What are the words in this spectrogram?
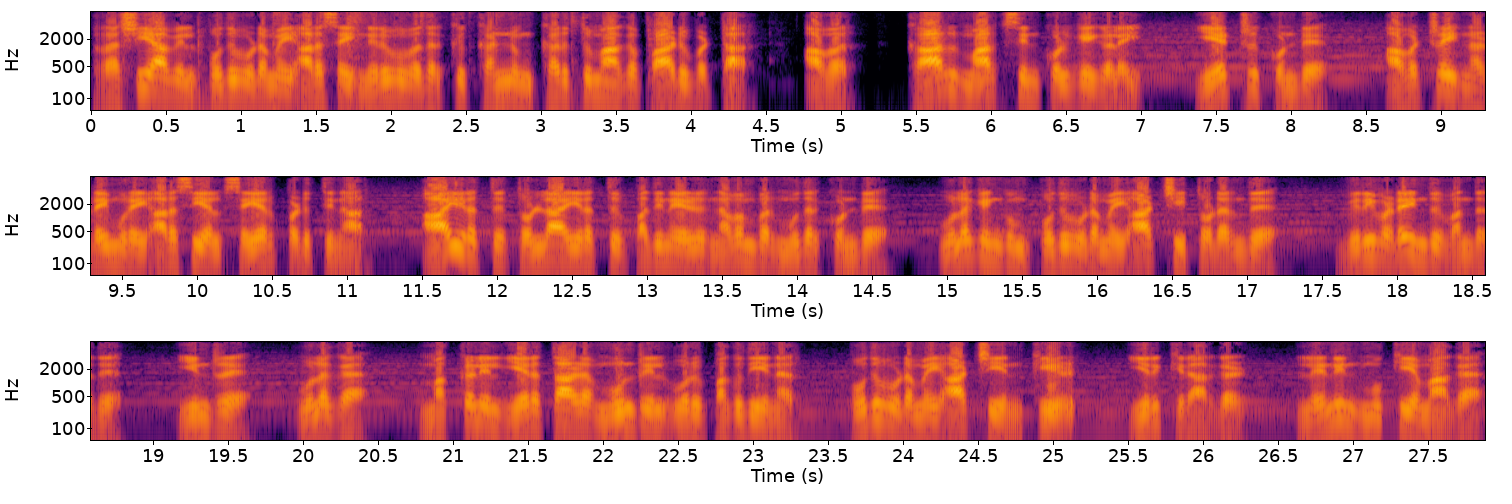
ரஷ்யாவில் பொதுவுடைமை அரசை நிறுவுவதற்கு கண்ணும் கருத்துமாக பாடுபட்டார். அவர் கார்ல் மார்க்சின் கொள்கைகளை ஏற்றுக்கொண்டு அவற்றை நடைமுறை அரசியல் செயற்படுத்தினார். ஆயிரத்து தொள்ளாயிரத்து பதினேழு நவம்பர் முதற்கொண்டு உலகெங்கும் பொதுவுடைமை ஆட்சி தொடர்ந்து விரிவடைந்து வந்தது. இன்று உலக மக்களில் ஏறத்தாழ மூன்றில் ஒரு பகுதியினர் பொதுவுடைமை ஆட்சியின் கீழ் இருக்கிறார்கள். லெனின் முக்கியமாக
